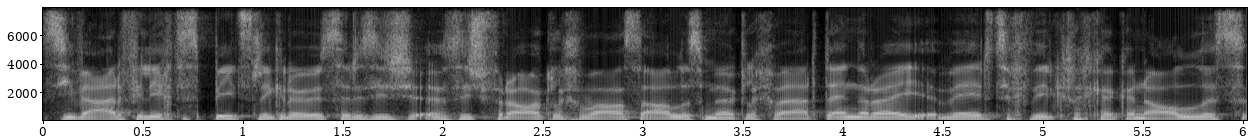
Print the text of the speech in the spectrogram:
sie wäre vielleicht ein bisschen grösser. Es ist, es ist fraglich, was alles möglich wäre. Die NRA wehrt sich wirklich gegen alles.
